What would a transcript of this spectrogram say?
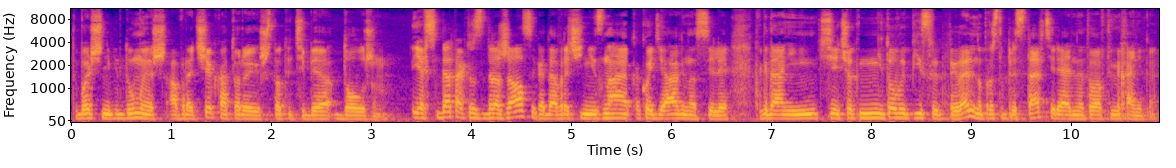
ты больше не думаешь о враче, который что-то тебе должен. Я всегда так раздражался, когда врачи не знают, какой диагноз, или когда они что-то не то выписывают и так далее. Но просто представьте реально этого автомеханика.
